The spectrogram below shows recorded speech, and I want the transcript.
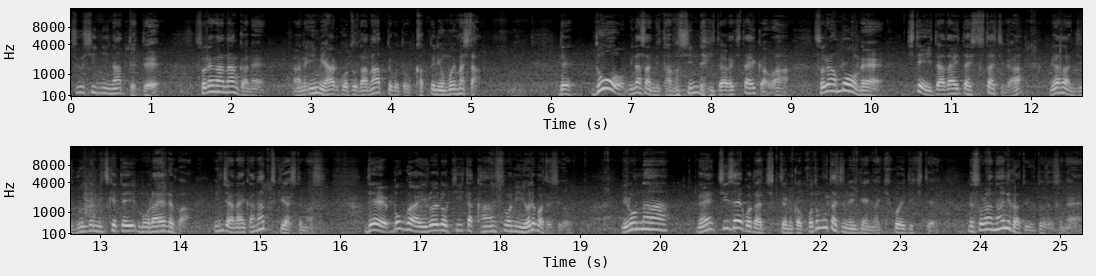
中心になっててそれがなんかねあの意味あることだなってことを勝手に思いました。でどう皆さんに楽しんでいただきたいかはそれはもうね来ていただいた人たちが皆さん自分で見つけてもらえればいいんじゃないかなって気がしてます。で僕がいろいろ聞いた感想によればですよいろんな、ね、小さい子たちっていうのか子どもたちの意見が聞こえてきてでそれは何かというとですね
